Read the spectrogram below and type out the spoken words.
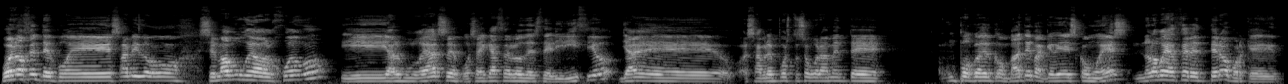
Bueno, gente, pues ha habido... Se me ha bugueado el juego y al buguearse pues hay que hacerlo desde el inicio. Ya eh, os habré puesto seguramente un poco del combate para que veáis cómo es. No lo voy a hacer entero porque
